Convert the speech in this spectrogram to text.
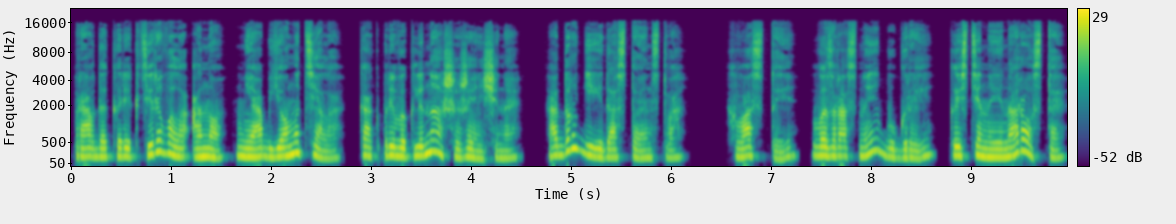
Правда, корректировало оно не объемы тела, как привыкли наши женщины, а другие достоинства. Хвосты, возрастные бугры, костяные наросты.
